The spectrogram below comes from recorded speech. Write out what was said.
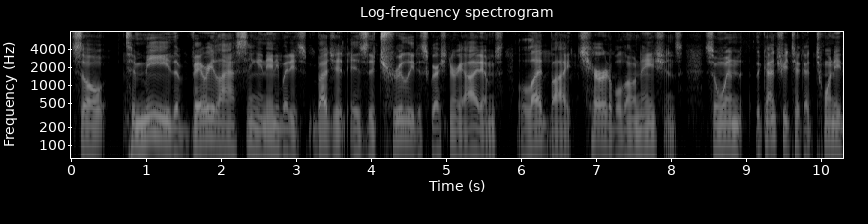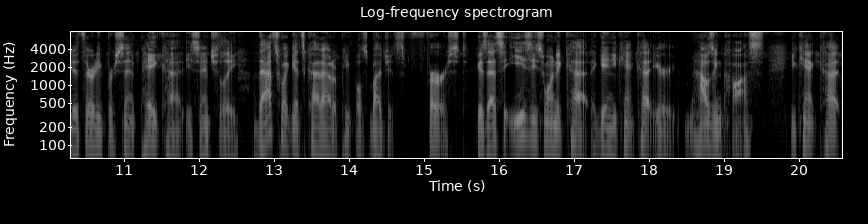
So to me, the very last thing in anybody's budget is the truly discretionary items led by charitable donations. So when the country took a 20 to 30% pay cut, essentially, that's what gets cut out of people's budgets first because that's the easiest one to cut. Again, you can't cut your housing costs. You can't cut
